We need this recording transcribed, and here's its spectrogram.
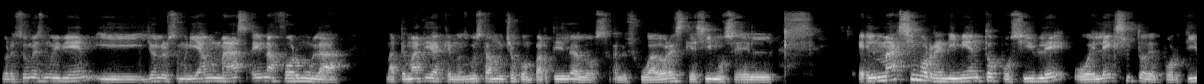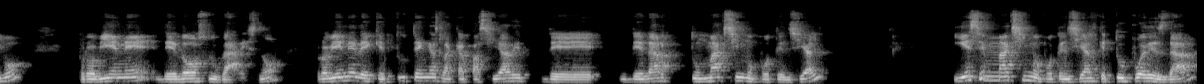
lo resumes muy bien y yo lo resumiría aún más. Hay una fórmula matemática que nos gusta mucho compartirle a los, a los jugadores que decimos, el, el máximo rendimiento posible o el éxito deportivo proviene de dos lugares, ¿no? Proviene de que tú tengas la capacidad de, de, de dar tu máximo potencial y ese máximo potencial que tú puedes dar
